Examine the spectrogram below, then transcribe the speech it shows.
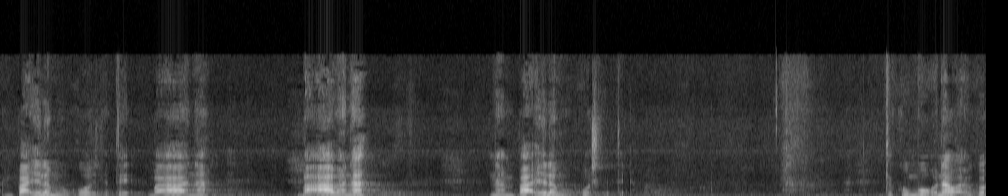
Nampak je lah muka seketik. Ba'a nah. Ba'a mana? Nampak je lah muka seketik. Terkumbuk pun awak muka.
